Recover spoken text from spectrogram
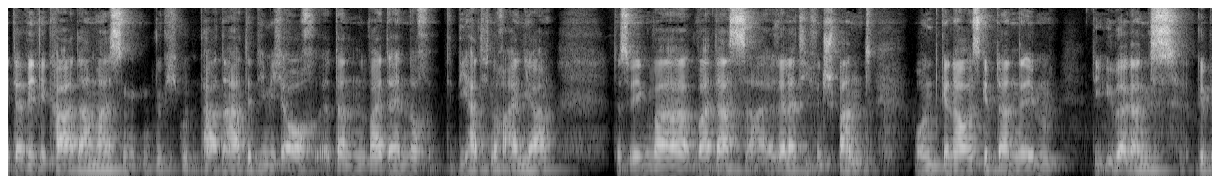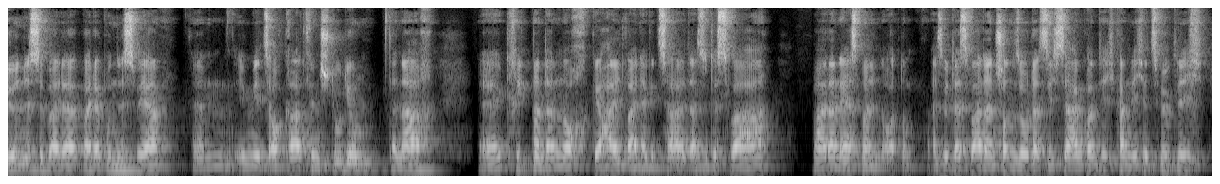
mit der WWK damals einen wirklich guten Partner hatte, die mich auch äh, dann weiterhin noch, die hatte ich noch ein Jahr. Deswegen war, war das äh, relativ entspannt. Und genau, es gibt dann eben die Übergangsgebührnisse bei der, bei der Bundeswehr, ähm, eben jetzt auch gerade für ein Studium. Danach äh, kriegt man dann noch Gehalt weitergezahlt. Also das war, war dann erstmal in Ordnung. Also das war dann schon so, dass ich sagen konnte, ich kann mich jetzt wirklich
